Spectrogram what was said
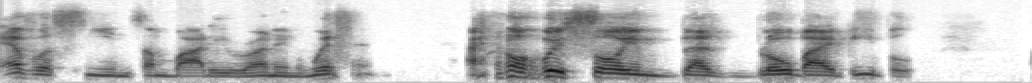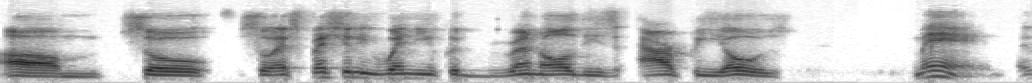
ever seeing somebody running with him. I always saw him blow by people. Um, so so especially when you could run all these RPOs, man, I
